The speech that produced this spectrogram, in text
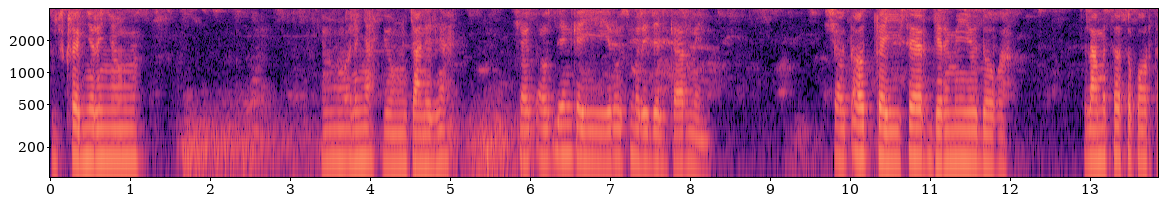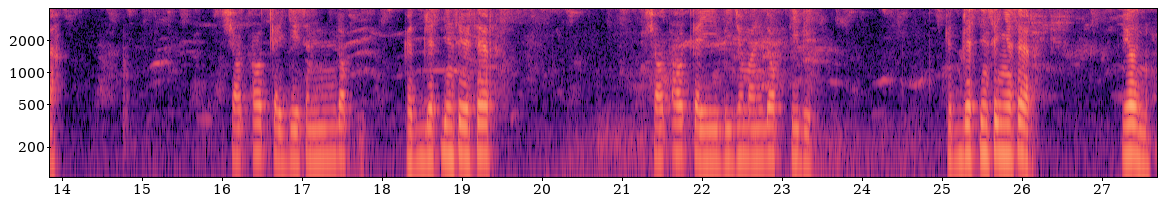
Subscribe nyo rin yung yung ano niya, yung channel niya. Shoutout din kay Rosemary Del Carmen. Shoutout kay Sir Jeremio Doca. Salamat sa suporta. Shout out kay Jason Lop. God bless din sa iyo, sir. Shout out kay Videoman Lop TV. God bless din sa inyo, sir. Yun.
